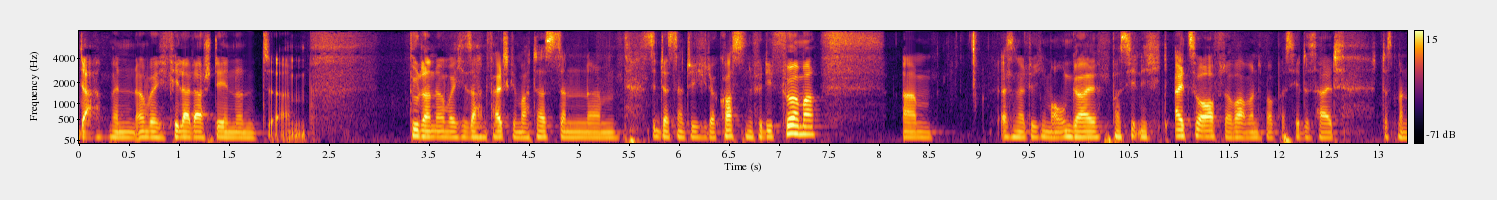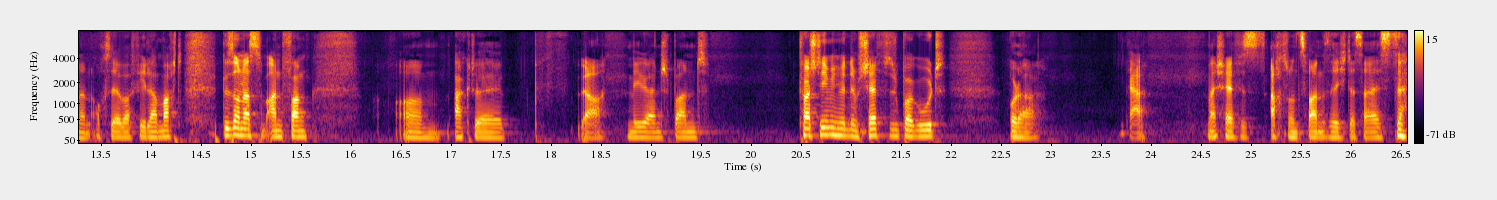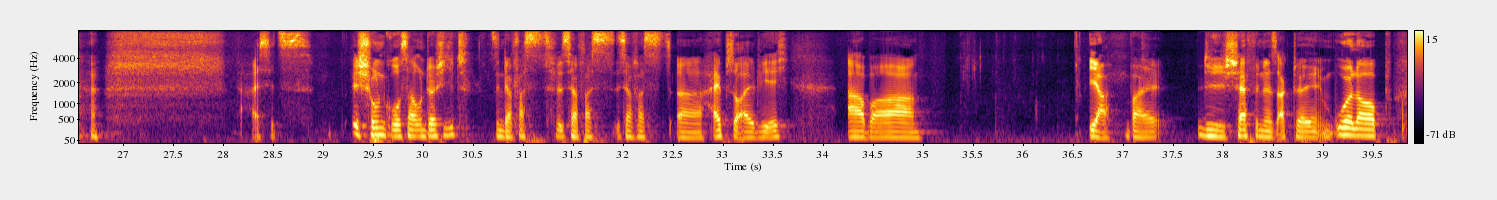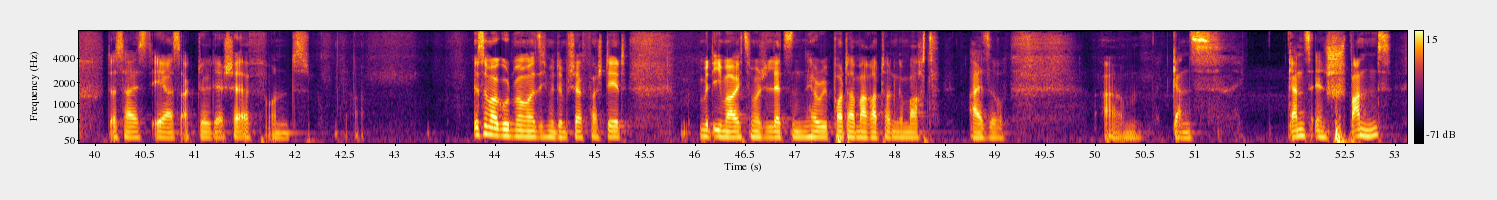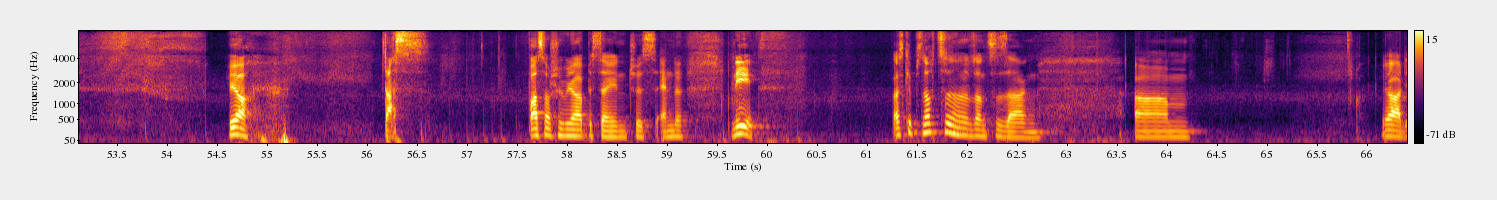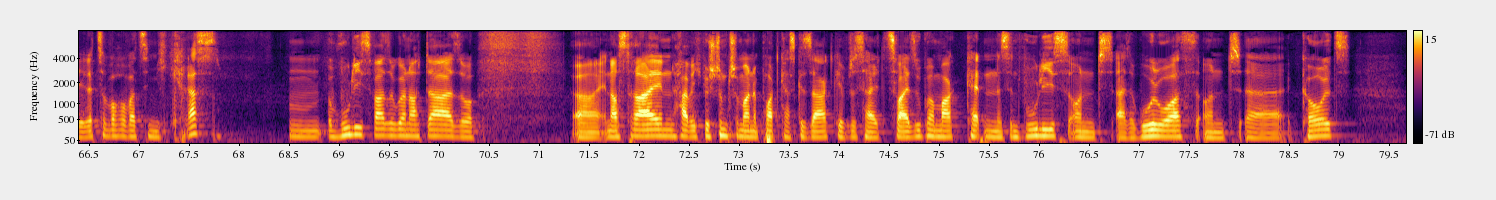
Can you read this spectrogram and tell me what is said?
ja, wenn irgendwelche Fehler da stehen und ähm, du dann irgendwelche Sachen falsch gemacht hast, dann ähm, sind das natürlich wieder Kosten für die Firma. Ähm, das ist natürlich immer ungeil, passiert nicht allzu oft, aber manchmal passiert es halt, dass man dann auch selber Fehler macht. Besonders zum Anfang. Ähm, aktuell, ja, mega entspannt. Verstehe mich mit dem Chef super gut. Oder, ja, mein Chef ist 28, das heißt, ja, ist jetzt, ist schon ein großer Unterschied. Sind ja fast, ist ja fast, ist ja fast äh, halb so alt wie ich. Aber, ja, weil die Chefin ist aktuell im Urlaub. Das heißt, er ist aktuell der Chef und ist immer gut, wenn man sich mit dem Chef versteht. Mit ihm habe ich zum Beispiel den letzten Harry Potter Marathon gemacht. Also ähm, ganz, ganz entspannt. Ja, das war's auch schon wieder. Bis dahin, tschüss, Ende. Nee, was gibt's noch zu, sonst zu sagen? Ähm, ja, die letzte Woche war ziemlich krass. Ähm, Woolies war sogar noch da, also äh, in Australien habe ich bestimmt schon mal in einem Podcast gesagt, gibt es halt zwei Supermarktketten, es sind Woolies und also Woolworth und äh, Coles,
